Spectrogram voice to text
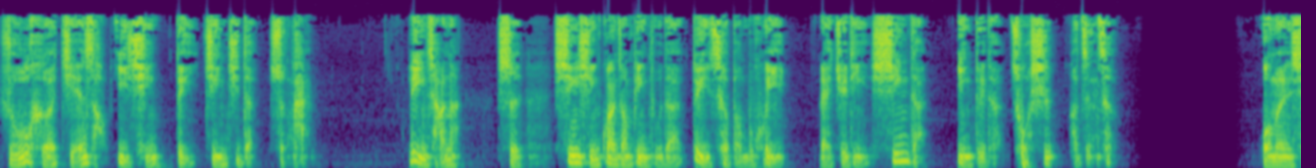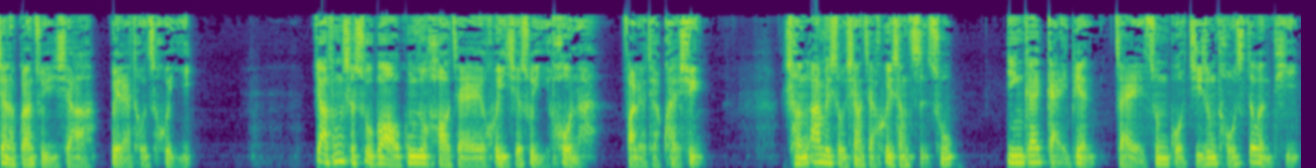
如何减少疫情对经济的损害。另一场呢是新型冠状病毒的对策本部会议，来决定新的应对的措施和政策。我们先来关注一下未来投资会议。亚通社速报公众号在会议结束以后呢，发了条快讯，称安倍首相在会上指出，应该改变在中国集中投资的问题，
